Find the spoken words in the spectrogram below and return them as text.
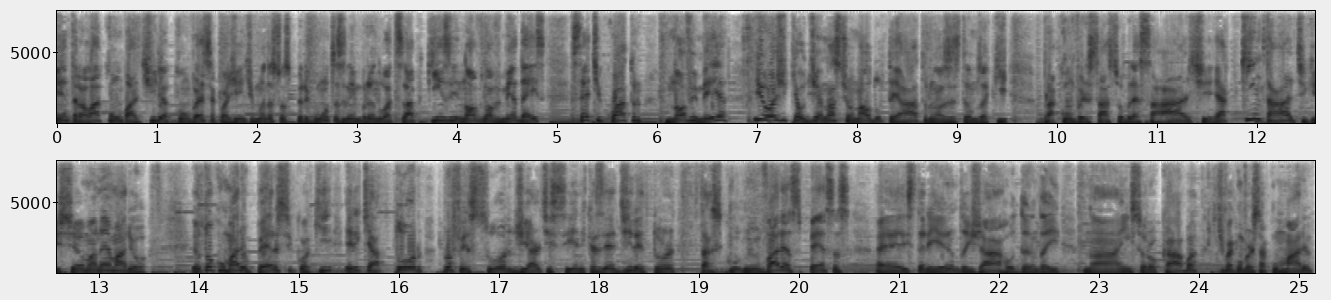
Entra lá, compartilha, conversa com a gente, manda suas perguntas. Lembrando o WhatsApp 15 99610 7496. E hoje, que é o Dia Nacional do Teatro, nós estamos aqui para conversar sobre essa arte. É a quinta arte que chama, né, Mário? Eu tô com o Mário Pérsico aqui, ele que é ator, professor de artes cênicas, é diretor, tá com várias peças é, estreando e já rodando aí na, em Sorocaba. A gente vai conversar com o Mário.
